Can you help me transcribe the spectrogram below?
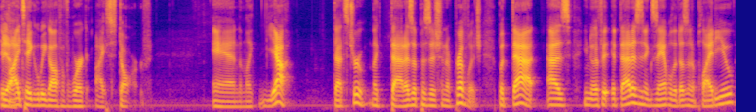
If Yeah. I take a week off of work, I starve. And I'm like, yeah, that's true. Like that is a position of privilege. But that as, you know, if it, if that is an example that doesn't apply to you,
